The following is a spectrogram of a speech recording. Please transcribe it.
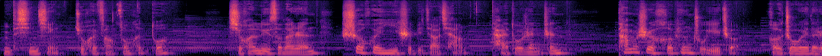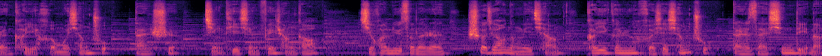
你的心情就会放松很多。喜欢绿色的人，社会意识比较强，态度认真，他们是和平主义者，和周围的人可以和睦相处，但是警惕性非常高。喜欢绿色的人，社交能力强，可以跟人和谐相处，但是在心底呢，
